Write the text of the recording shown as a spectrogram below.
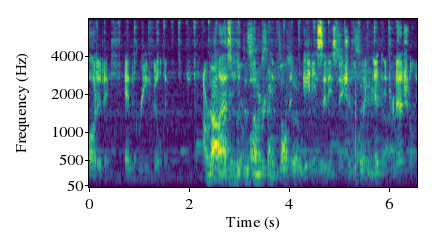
auditing, and green building. Our No, I mean, classes are offered in more than 80 cities nationwide and uh, internationally.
